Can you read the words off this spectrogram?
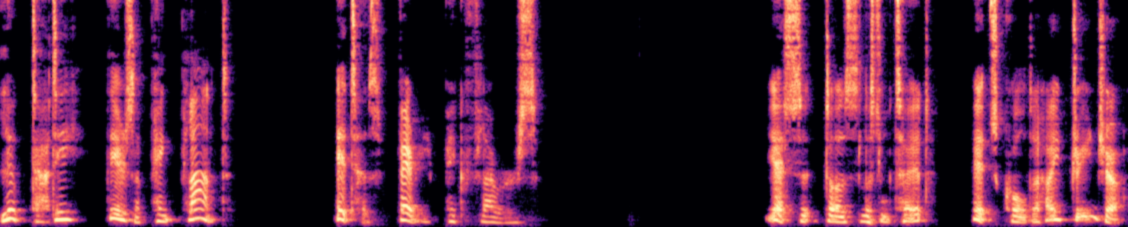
Look, Daddy, there's a pink plant. It has very big flowers. Yes, it does, little Ted. It's called a hydrangea,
